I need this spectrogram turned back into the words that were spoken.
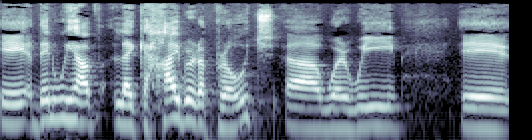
Uh, then we have like a hybrid approach uh, where we uh,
